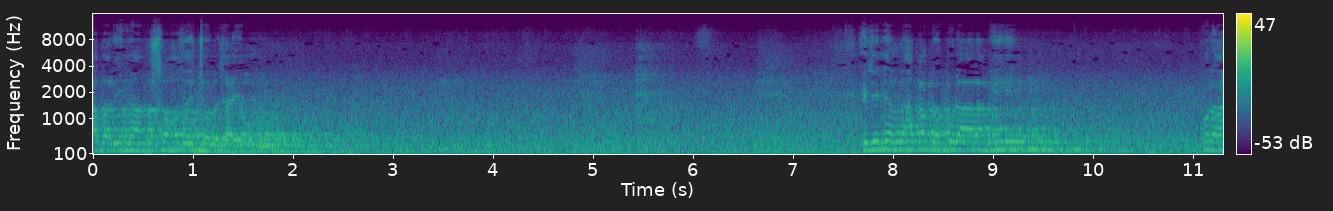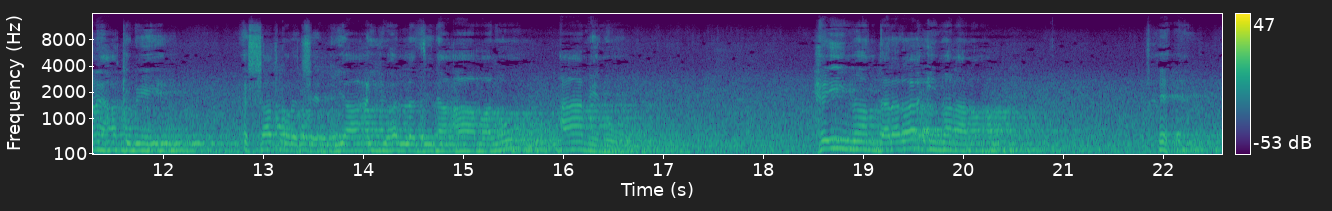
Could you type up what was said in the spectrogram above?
আবার ইমান সহজে চলে যায়ও। এই জন্য আল্লাহ বাকবুল আলমী কোরআনে হাকিমে এরশাদ করেছেন, ইয়া আইয়ুহাল্লাযিনা আমানু আমিনু। হে ইমানদারেরা, ইমান আনো।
